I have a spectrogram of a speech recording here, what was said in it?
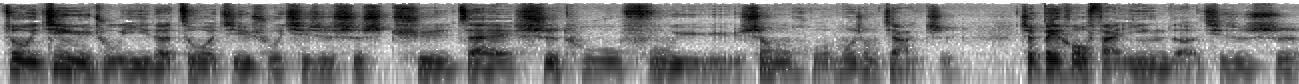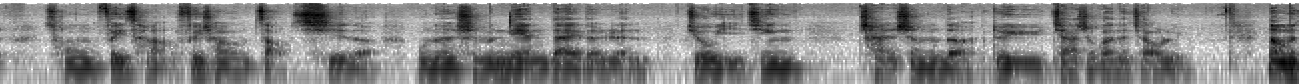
作为禁欲主义的自我技术，其实是去在试图赋予生活某种价值。这背后反映的其实是从非常非常早期的，无论什么年代的人就已经产生的对于价值观的焦虑。那么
